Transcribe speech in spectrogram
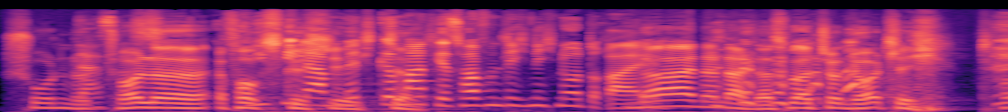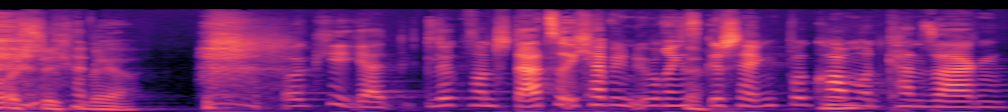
schon eine das tolle ist, Erfolgsgeschichte. Wie viele haben mitgemacht? Jetzt hoffentlich nicht nur drei. Nein, nein, nein, das war schon deutlich, deutlich mehr. Okay, ja, Glückwunsch dazu. Ich habe ihn übrigens ja. geschenkt bekommen mhm. und kann sagen,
